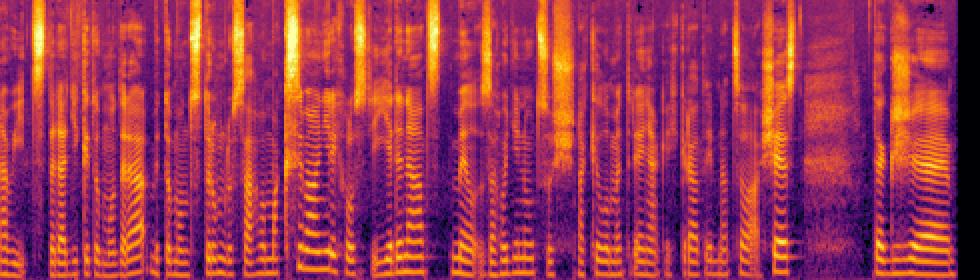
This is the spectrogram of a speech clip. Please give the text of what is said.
Navíc, teda díky tomu teda by to monstrum dosáhlo maximální rychlosti 11 mil za hodinu, což na kilometry je nějakých krát 1,6, takže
